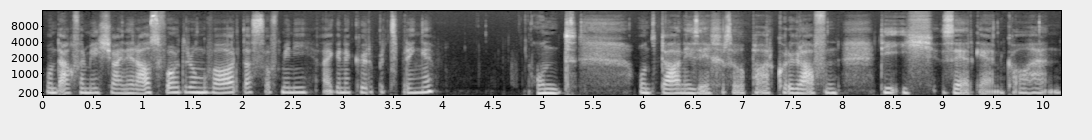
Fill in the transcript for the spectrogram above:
und auch für mich schon eine Herausforderung war, das auf meine eigenen Körper zu bringen. Und, und da habe ich sicher so ein paar Choreografen, die ich sehr gern haben.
